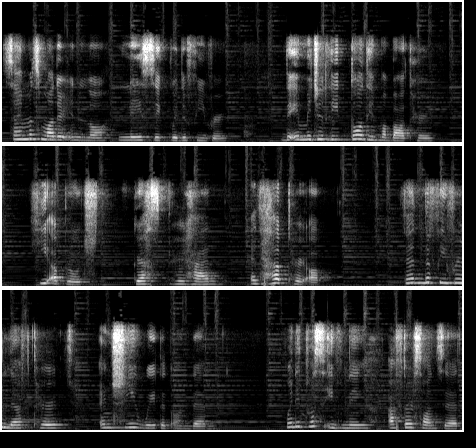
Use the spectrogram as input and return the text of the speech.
Simon's mother in law lay sick with a fever. They immediately told him about her. He approached, grasped her hand, and helped her up. Then the fever left her, and she waited on them. When it was evening, after sunset,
